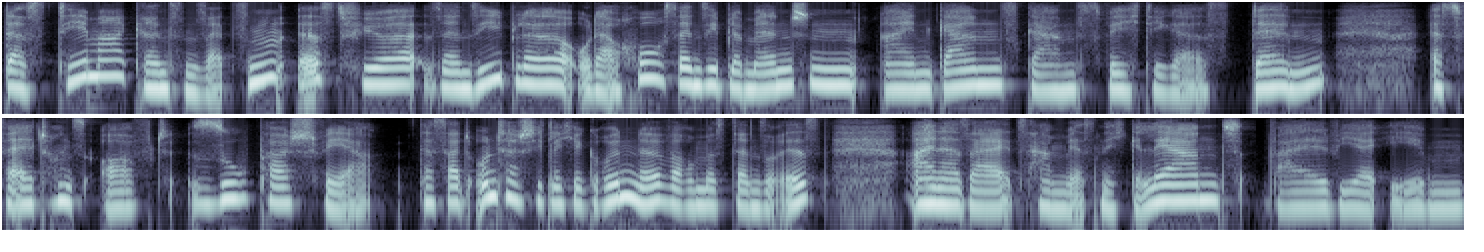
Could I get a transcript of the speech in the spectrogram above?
Das Thema Grenzen setzen ist für sensible oder auch hochsensible Menschen ein ganz, ganz wichtiges, denn es fällt uns oft super schwer, das hat unterschiedliche Gründe, warum es dann so ist. Einerseits haben wir es nicht gelernt, weil wir eben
